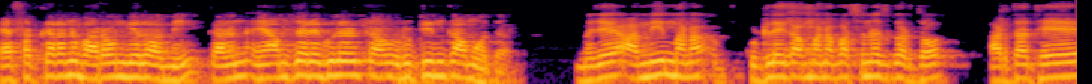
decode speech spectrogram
या सत्काराने भारावून गेलो आम्ही. कारण हे आमचं रेग्युलर काम रुटीन काम होतं. म्हणजे आम्ही मना कुठलंही काम मनापासूनच करतो. अर्थात हे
